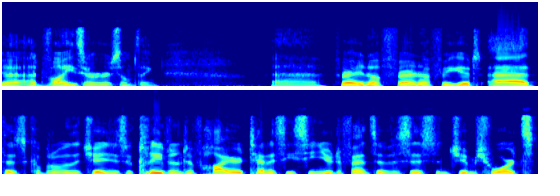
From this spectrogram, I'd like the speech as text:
uh, advisor or something. Uh, fair enough, fair enough, very good. Uh, there's a couple of other changes. So Cleveland have hired Tennessee senior defensive assistant Jim Schwartz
